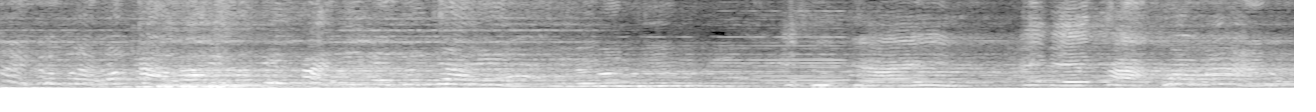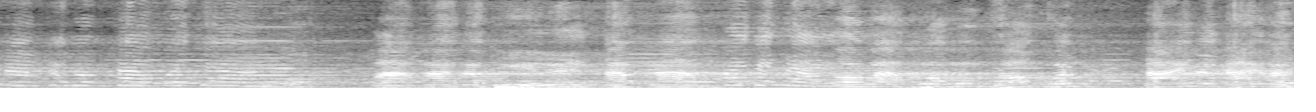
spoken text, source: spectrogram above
ไอ้ก็เหมือนว่ากล่าวว่าไอ้มันเป็นฝ่ายดีไอ้ทุกใจแล้วมันพี่ไอ้ทุกใจไอ้เด็กขาดพวกมาหาน้องนางขนมเตาประจฝากมากกับพี่เลยตับน้ำมาจากไหนำบอกว่าพวกมึงสองคนตายไม่ตายกัน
